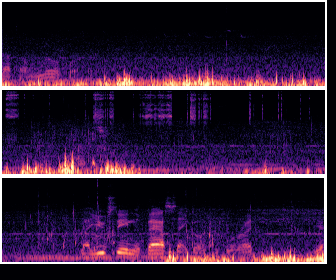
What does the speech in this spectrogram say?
That's a little closer. Now you've seen the bass Senkos before, right? Yeah.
